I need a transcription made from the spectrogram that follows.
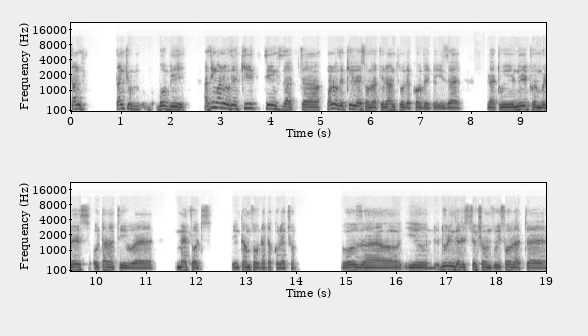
Thank, thank you, Bobby. I think one of the key things that, uh, one of the key lessons that we learned through the COVID is uh, that we need to embrace alternative uh, methods in terms of data collection. Because uh, you, during the restrictions, we saw that uh,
